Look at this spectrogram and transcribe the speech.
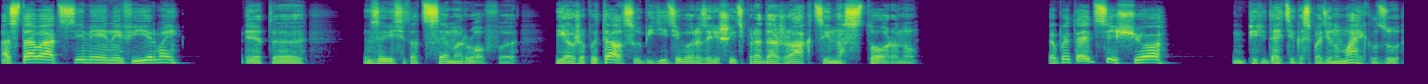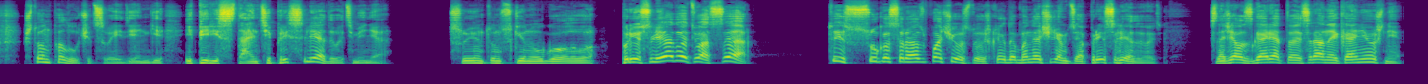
оставаться семейной фирмой?» «Это зависит от Сэма Роффа. Я уже пытался убедить его разрешить продажу акций на сторону». «Попытайтесь еще...» Передайте господину Майклзу, что он получит свои деньги, и перестаньте преследовать меня». Суинтон скинул голову. «Преследовать вас, сэр? Ты, сука, сразу почувствуешь, когда мы начнем тебя преследовать. Сначала сгорят твои сраные конюшни,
